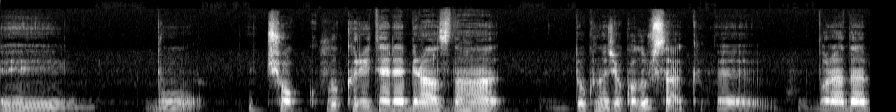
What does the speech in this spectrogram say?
E, bu çoklu kritere biraz daha dokunacak olursak e, burada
